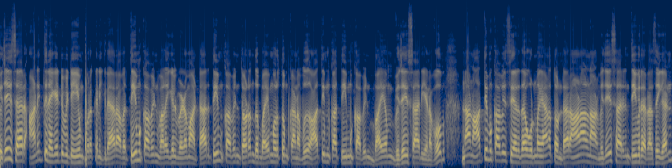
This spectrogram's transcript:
விஜய் சார் அனைத்து நெகட்டிவிட்டியையும் புறக்கணிக்கிறார். அவர் திமுகவின் வலையில் விழமாட்டார். திமுகவின் தொடர்ந்து பயமுறுத்தும் கனவு அதிமுக திமுகவின் பயம் விஜய் சார் எனவும் நான் அதிமுகவை சேர்ந்த உண்மையான தொண்டர். ஆனால் நான் விஜய் சாரின் தீவிர ரசிகன்.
